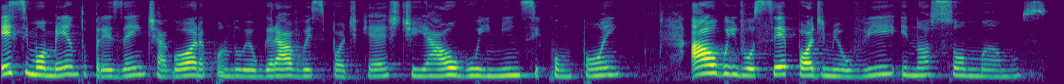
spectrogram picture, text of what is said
Esse momento presente agora, quando eu gravo esse podcast e algo em mim se compõe, algo em você pode me ouvir e nós somamos.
